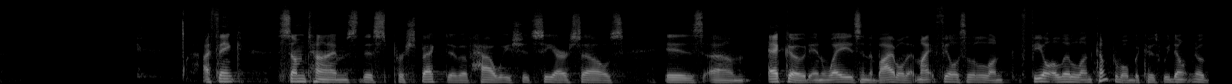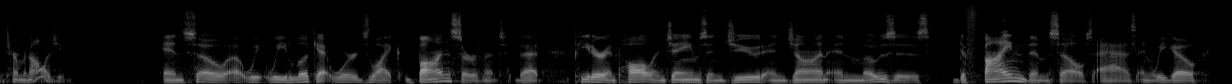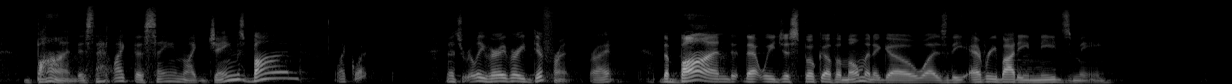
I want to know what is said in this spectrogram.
I think sometimes this perspective of how we should see ourselves is um, echoed in ways in the Bible that might feel us a little un- feel a little uncomfortable because we don't know the terminology. And so uh, we, we look at words like bondservant that Peter and Paul and James and Jude and John and Moses define themselves as, and we go, bond, is that like the same like James Bond? Like what? And it's really very, very different, right? The bond that we just spoke of a moment ago was the everybody needs me.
